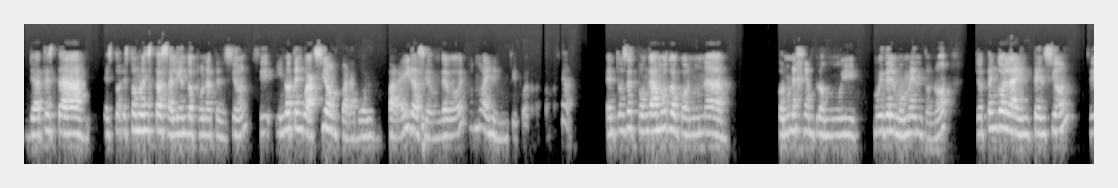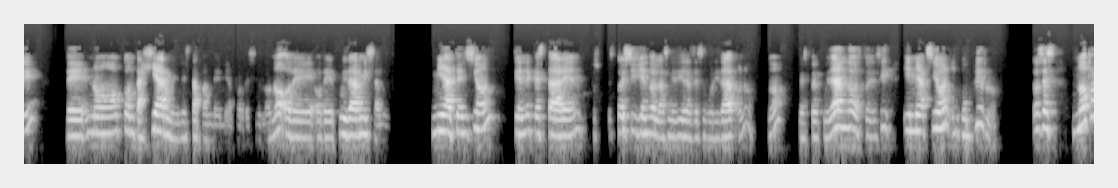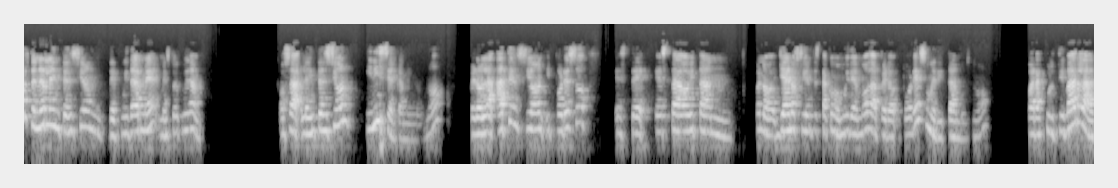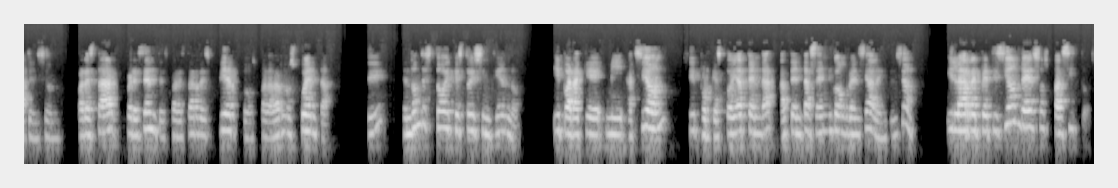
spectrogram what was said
ya te está, esto, esto no está saliendo por atención, ¿sí? Y no tengo acción para, para ir hacia donde voy, pues no hay ningún tipo de transformación. Entonces, pongámoslo con una, con un ejemplo muy, muy del momento, ¿no? Yo tengo la intención, ¿sí? De no contagiarme en esta pandemia, por decirlo, ¿no? O de, o de cuidar mi salud. Mi atención tiene que estar en, pues, estoy siguiendo las medidas de seguridad o no, ¿no? Me estoy cuidando, estoy así. Y mi acción en cumplirlo. Entonces, no por tener la intención de cuidarme, me estoy cuidando. O sea, la intención inicia el camino, ¿no? Pero la atención, y por eso este, está hoy tan, bueno, ya en Occidente está como muy de moda, pero por eso meditamos, ¿no? Para cultivar la atención, para estar presentes, para estar despiertos, para darnos cuenta, ¿sí? ¿En dónde estoy? ¿Qué estoy sintiendo? Y para que mi acción, ¿sí? Porque estoy atenta, atenta sea en congruencia a la intención. Y la repetición de esos pasitos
